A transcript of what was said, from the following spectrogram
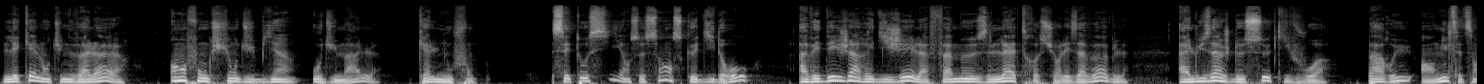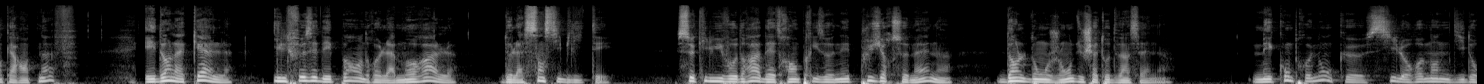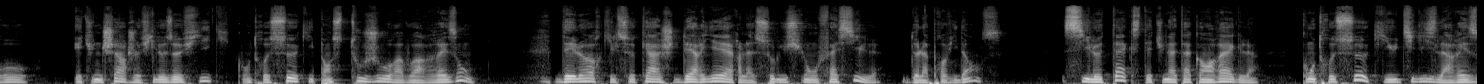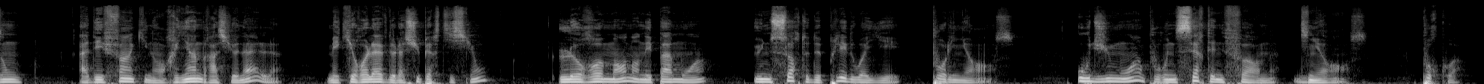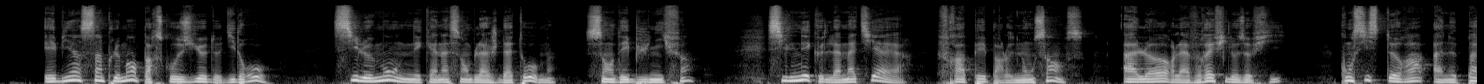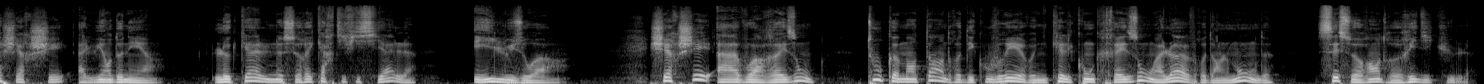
lesquelles ont une valeur en fonction du bien ou du mal qu'elles nous font. C'est aussi en ce sens que Diderot avait déjà rédigé la fameuse lettre sur les aveugles à l'usage de ceux qui voient, parue en 1749, et dans laquelle il faisait dépendre la morale de la sensibilité, ce qui lui vaudra d'être emprisonné plusieurs semaines dans le donjon du château de Vincennes. Mais comprenons que si le roman de Diderot est une charge philosophique contre ceux qui pensent toujours avoir raison, dès lors qu'ils se cachent derrière la solution facile de la Providence, si le texte est une attaque en règle contre ceux qui utilisent la raison à des fins qui n'ont rien de rationnel, mais qui relèvent de la superstition, le roman n'en est pas moins une sorte de plaidoyer pour l'ignorance ou du moins pour une certaine forme d'ignorance. Pourquoi? Eh bien simplement parce qu'aux yeux de Diderot, si le monde n'est qu'un assemblage d'atomes, sans début ni fin, s'il n'est que de la matière, frappée par le non-sens, alors la vraie philosophie consistera à ne pas chercher à lui en donner un, lequel ne serait qu'artificiel et illusoire. Chercher à avoir raison tout comme entendre découvrir une quelconque raison à l'œuvre dans le monde, c'est se rendre ridicule.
